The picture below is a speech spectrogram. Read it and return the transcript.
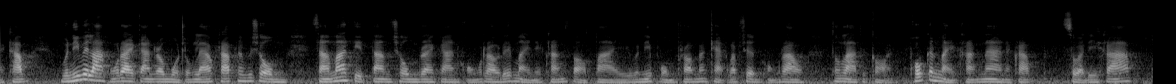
นะครับวันนี้เวลาของรายการเราหมดลงแล้วครับท่านผู้ชม สามารถติดตามชมรายการของเราได้ใหม่ในครั้งต่อไป วันนี้ผมพร้อมทั้งแขกรับเชิญของเราต้องลาไปก่อน พบกันใหม่ครั้งหน้านะครับ สวัสดีครับ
